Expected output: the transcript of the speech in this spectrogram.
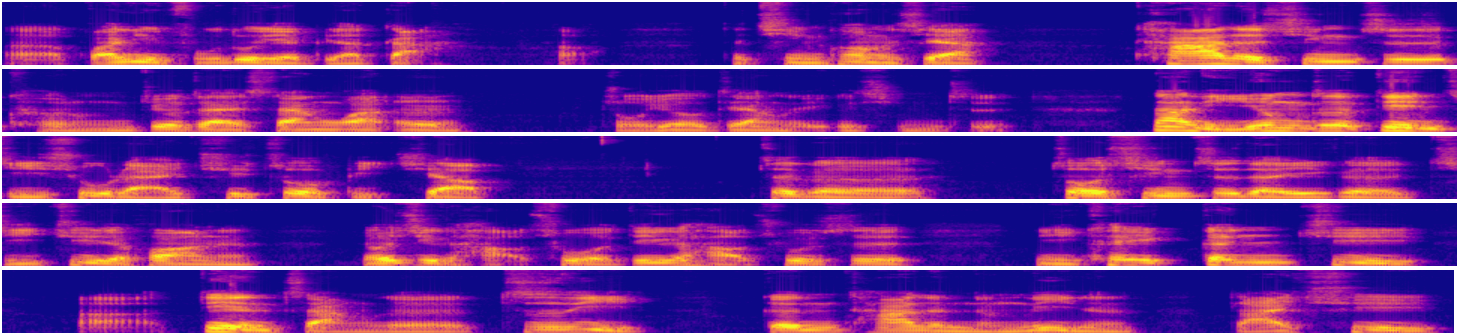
呃管理幅度也比较大，好的情况下，它的薪资可能就在三万二左右这样的一个薪资。那你用这个店级数来去做比较，这个做薪资的一个集聚的话呢，有几个好处。第一个好处是你可以根据啊，店长的资历跟他的能力呢，来去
